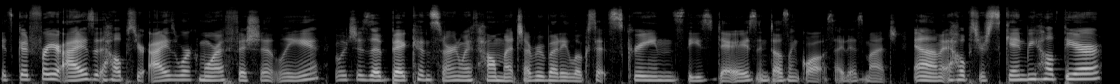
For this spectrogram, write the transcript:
It's good for your eyes. It helps your eyes work more efficiently, which is a big concern with how much everybody looks at screens these days and doesn't go outside as much. Um, it helps your skin be healthier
